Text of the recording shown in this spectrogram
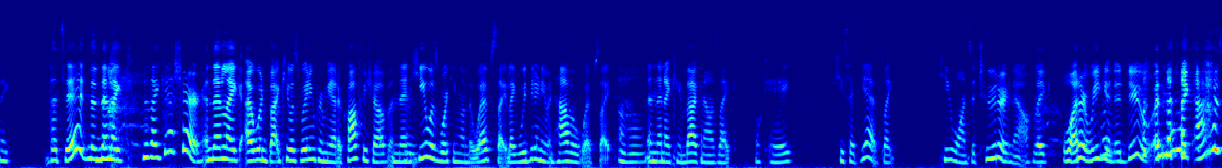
like that's it. And then like he was like, yeah, sure. And then like I went back. He was waiting for me at a coffee shop, and then Right. he was working on the website. Like we didn't even have a website. Uh-huh. And then I came back and I was like, okay. He said yes. Like he wants a tutor now. Like what are we gonna do? And then like I was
